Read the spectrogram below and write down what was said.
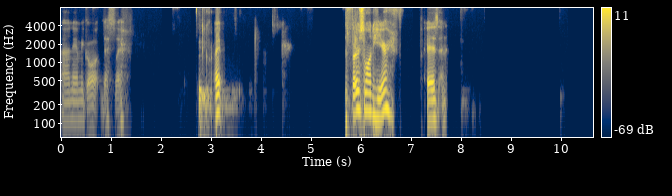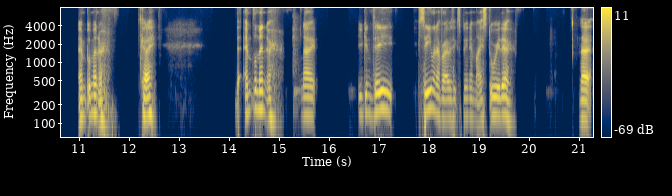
And then we got this layer. Right. First one here is an implementer. Okay. The implementer. Now, you can see, see whenever I was explaining my story there that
